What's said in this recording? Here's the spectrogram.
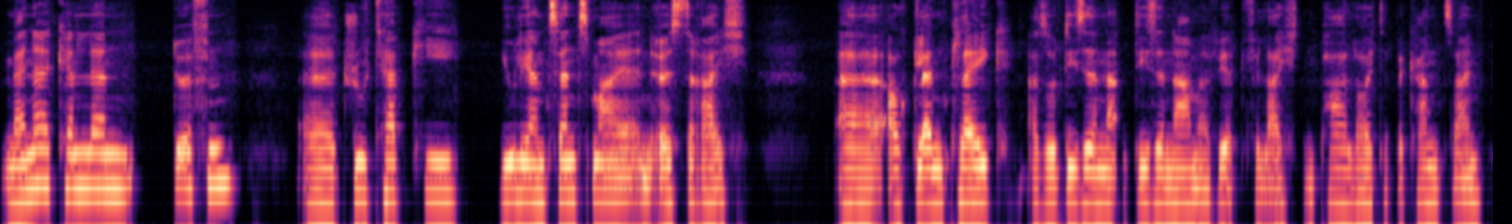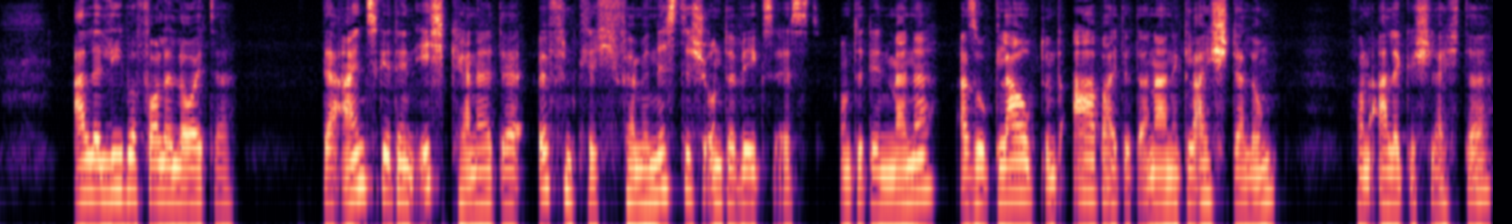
Männern kennenlernen dürfen. Äh, Drew Tapke, Julian Sensmeier in Österreich, äh, auch Glenn Plague. Also diese, dieser Name wird vielleicht ein paar Leute bekannt sein. Alle liebevolle Leute. der einzige, den ich kenne, der öffentlich feministisch unterwegs ist unter den Männern, also glaubt und arbeitet an einer Gleichstellung von alle Geschlechter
